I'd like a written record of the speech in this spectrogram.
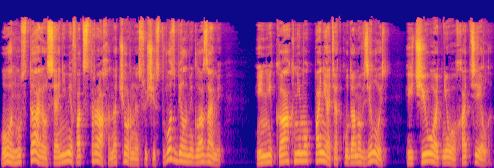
Он уставился, онемев от страха, на черное существо с белыми глазами и никак не мог понять, откуда оно взялось и чего от него хотело.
